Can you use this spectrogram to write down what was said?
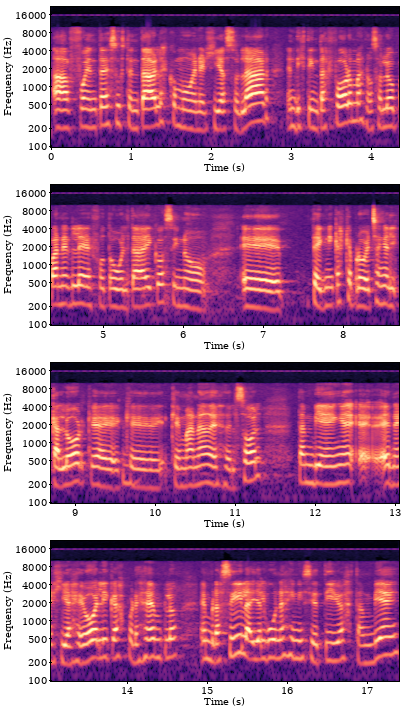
a fuentes sustentables como energía solar en distintas formas, no solo paneles fotovoltaicos, sino eh, técnicas que aprovechan el calor que, emana desde el sol. También eh, eh, energías eólicas, por ejemplo. En Brasil hay algunas iniciativas también,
